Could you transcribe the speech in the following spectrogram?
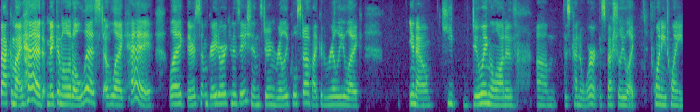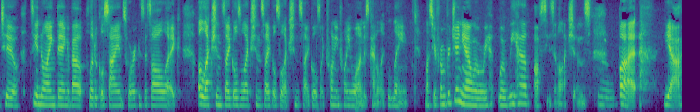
back of my head making a little list of like hey like there's some great organizations doing really cool stuff i could really like you know keep doing a lot of um, this kind of work, especially like 2022. It's the annoying thing about political science work is it's all like election cycles, election cycles, election cycles. Like 2021 is kind of like lame, unless you're from Virginia where we where we have off-season elections. Mm. But yeah.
